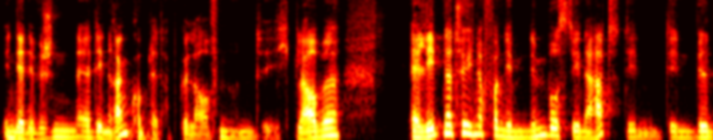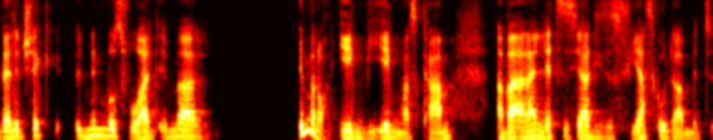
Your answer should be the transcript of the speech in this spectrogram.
in der Division äh, den Rang komplett abgelaufen. Und ich glaube, er lebt natürlich noch von dem Nimbus, den er hat, den, den Bill Belichick Nimbus, wo halt immer, immer noch irgendwie irgendwas kam. Aber allein letztes Jahr dieses Fiasko da mit,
